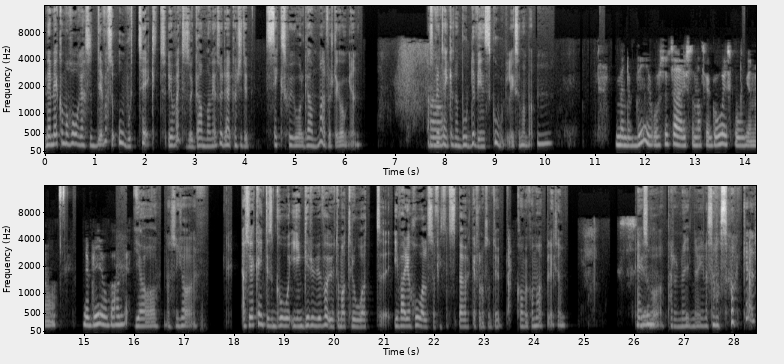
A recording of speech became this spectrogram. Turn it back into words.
Nej men jag kommer ihåg, alltså, det var så otäckt. Jag var inte så gammal. Jag såg det här kanske typ 6-7 år gammal första gången. Alltså, Ja. ja. tänka att man bodde vid en skog liksom. Man bara, mm. Men det blir ju också så här just när man ska gå i skogen och Det blir obehagligt. Ja, alltså jag... Alltså jag kan inte ens gå i en gruva utan att tro att i varje hål så finns ett spöke för något som typ kommer komma upp liksom. Jag är så paranoid när det gäller sådana saker.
